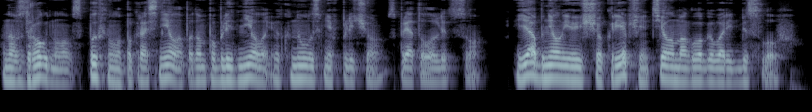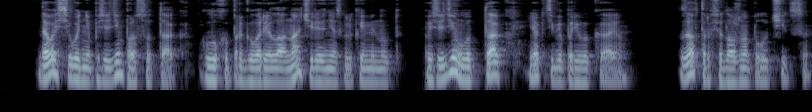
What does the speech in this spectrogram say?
Она вздрогнула, вспыхнула, покраснела, потом побледнела и уткнулась мне в плечо, спрятала лицо. Я обнял ее еще крепче, тело могло говорить без слов. «Давай сегодня посидим просто так», – глухо проговорила она через несколько минут. «Посидим вот так, я к тебе привыкаю. Завтра все должно получиться».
